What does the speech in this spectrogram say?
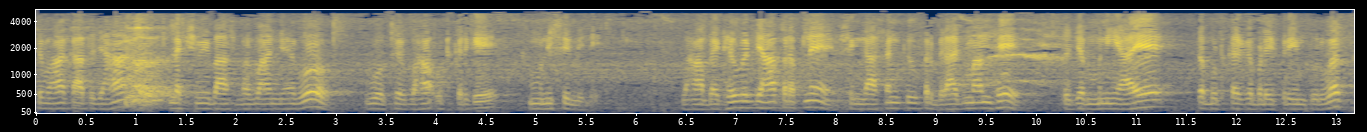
से वहाँ का तो जहाँ लक्ष्मी वास भगवान जो है वो वो फिर वहाँ उठ करके मुनि से मिले। वहाँ बैठे हुए जहाँ पर अपने, सिंहासन के ऊपर विराजमान थे। तो जब मुनि आए, तब उठ करके बड़े प्रेम पूर्वक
